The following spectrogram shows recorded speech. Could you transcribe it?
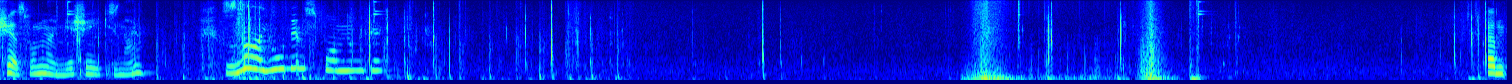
Ще вспоминаємо. Я ще які знаю. Знаю, один вспомнив опять. Эм,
